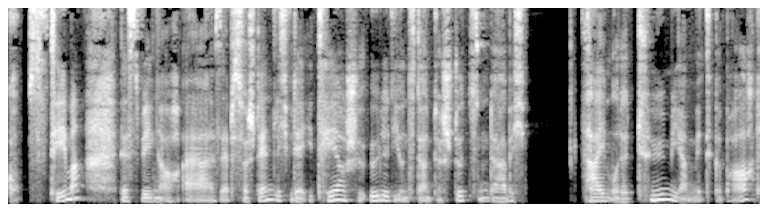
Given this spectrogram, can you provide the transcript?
großes Thema. Deswegen auch äh, selbstverständlich wieder ätherische Öle, die uns da unterstützen. Da habe ich Thym oder Thymian mitgebracht,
